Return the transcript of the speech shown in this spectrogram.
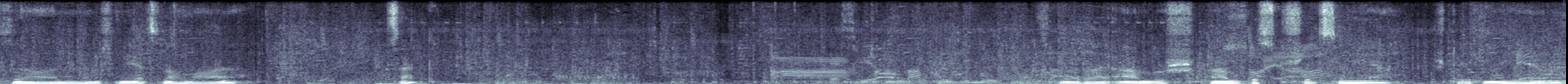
So, dann nehme ich mir jetzt nochmal. Zack. Mal drei Armbrust Armbrustschützen hier. Stelle ich mal hier hin.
